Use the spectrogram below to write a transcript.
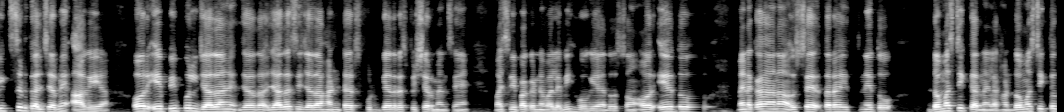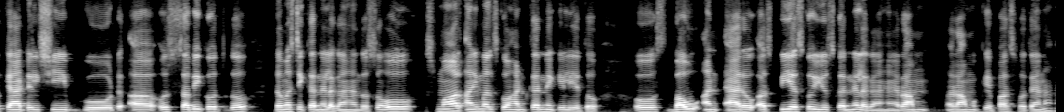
फिक्सड कल्चर में आ गया। और ये पीपल ज़्यादा ज़्यादा ज़्यादा से ज़्यादा हंटर्स फ़ूड गैदरर्स फिशरमैन हैं। मछली पकड़ने वाले भी हो गया दोस्तों। और ये तो मैंने कहा ना उससे तरह इतने तो डोमेस्टिक करने लगा। डोमेस्टिक तो कैटल शीप गोट उस सभी को तो डोमेस्टिक करने लगा है दोस्तों। वो स्मॉल एनिमल्स को हंट करने के लिए तो वो बाउ एंड एरो और स्पीयर्स को यूज़ करने लगा है। राम राम के पास होते हैं ना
